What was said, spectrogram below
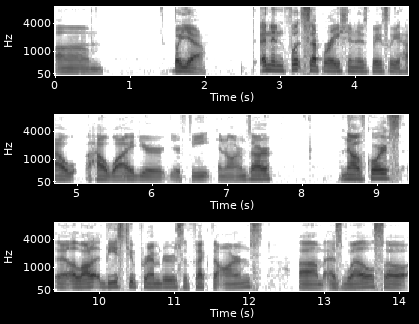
Um, but yeah. And then foot separation is basically how, how wide your, your feet and arms are. Now, of course, a lot of these two parameters affect the arms um, as well. So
